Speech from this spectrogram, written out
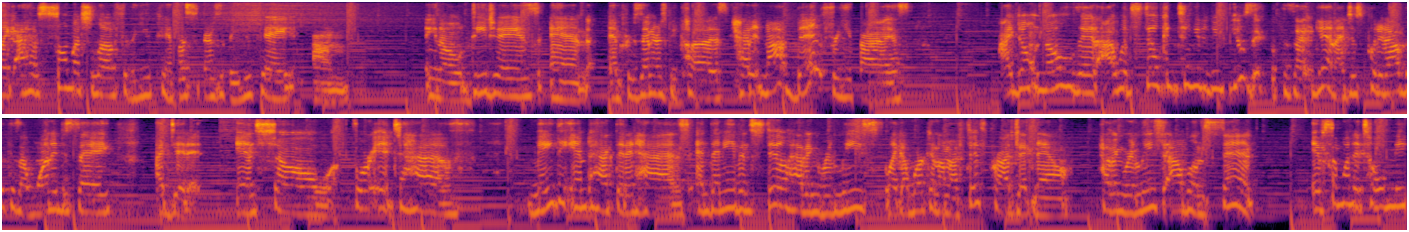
like, I have so much love for the UK listeners of the UK, um, you know, DJs and, and presenters because had it not been for you guys, I don't know that I would still continue to do music because I, again, I just put it out because I wanted to say I did it. And so for it to have made the impact that it has, and then even still having released, like I'm working on my fifth project now, having released albums since, if someone had told me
